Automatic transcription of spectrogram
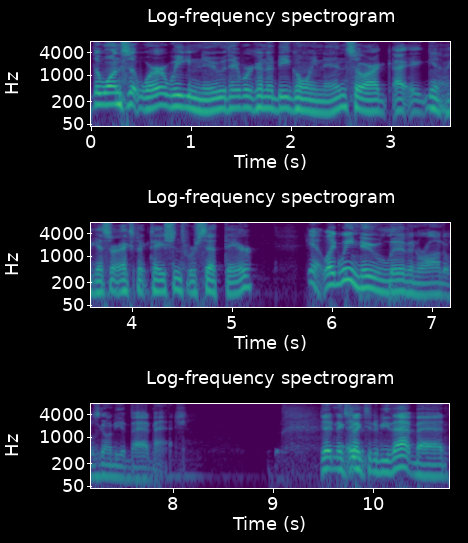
the ones that were, we knew they were going to be going in. So our, I, you know, I guess our expectations were set there. Yeah, like we knew Liv and Ronda was going to be a bad match. Didn't expect it to be that bad,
